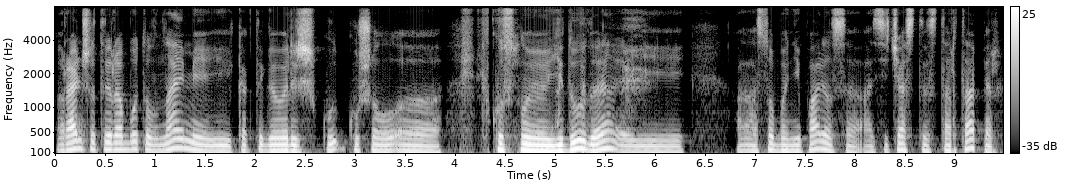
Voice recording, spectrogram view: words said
Раньше ты работал в найме и, как ты говоришь, кушал э, вкусную еду, да, и особо не парился, а сейчас ты стартапер,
